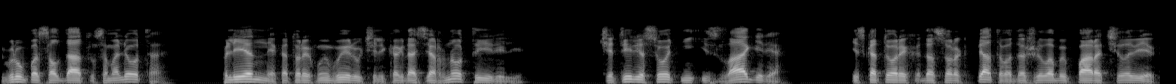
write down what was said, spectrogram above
группа солдат у самолета, пленные, которых мы выручили, когда зерно тырили, четыре сотни из лагеря, из которых до сорок пятого дожила бы пара человек,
